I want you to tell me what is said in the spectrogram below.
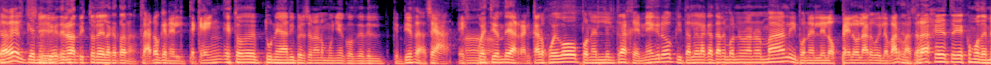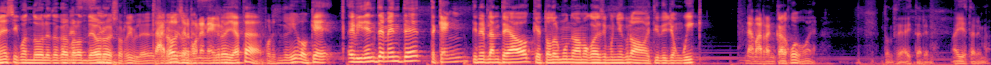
¿Sabes? El que sí, metió- que tiene la pistola y la katana. Claro que en el Tekken esto de tunear y personar los muñecos desde el que empieza. O sea, es Ah. cuestión de arrancar el juego, ponerle el traje negro, quitarle la katana y ponerle una normal y ponerle los pelos largos y la barba. El ¿sabes? traje este que es como de Messi cuando le toca el balón de oro es horrible. ¿eh? Claro, Es se le pone negro y ya está. Por eso te digo que, evidentemente, Tekken tiene planteado que todo el mundo vamos a coger ese muñeco y lo vamos a vestir de John Wick, nada más arrancar el juego. eh. Entonces ahí estaremos. Ahí estaremos.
